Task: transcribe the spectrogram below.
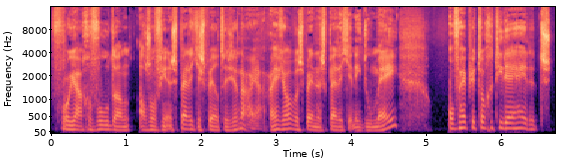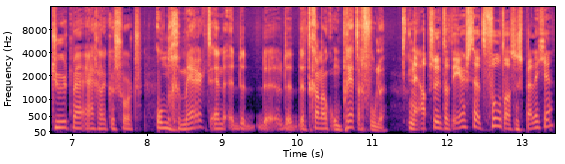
voor jouw gevoel dan alsof je een spelletje speelt en zegt, nou ja, weet je wel, we spelen een spelletje en ik doe mee? Of heb je toch het idee, hey, dat stuurt mij eigenlijk een soort ongemerkt en het kan ook onprettig voelen? Nee, absoluut dat eerste. Het voelt als een spelletje.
